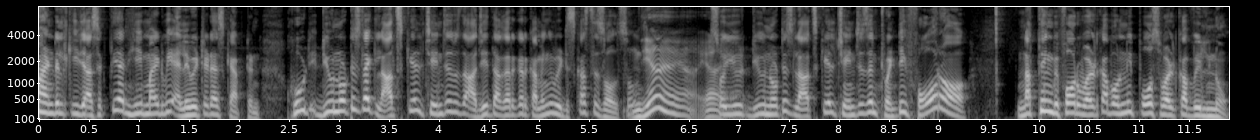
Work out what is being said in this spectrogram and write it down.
हैंडल की जा सकती है? And he might be elevated as captain who do you notice like large scale changes with Ajit Agarkar coming we discuss this also yeah yeah yeah so you do you notice large scale changes in 24 और nothing before world cup only post world cup will know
